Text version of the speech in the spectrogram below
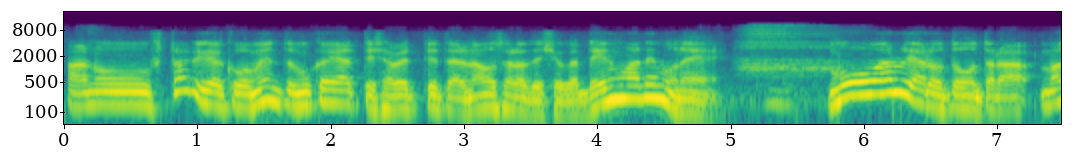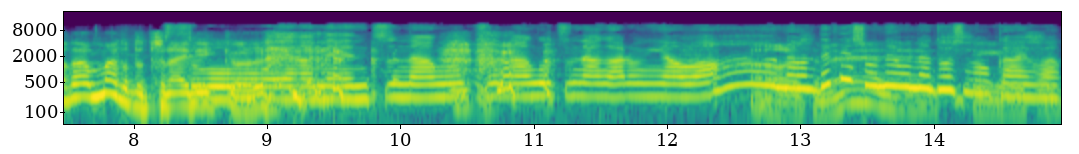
あの二人がこう面と向かい合って喋ってたらなおさらでしょうが電話でもねもう終わるやろうと思ったら、まだうまいこと繋いでいくそうやねん。つなぐ、つなぐ、つながるんやわ。ねなんででしょうね、女同士の会話。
